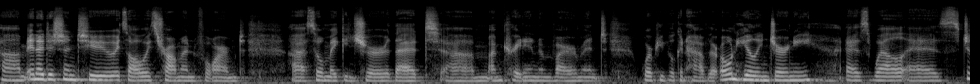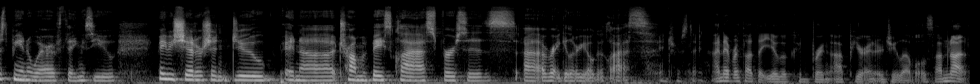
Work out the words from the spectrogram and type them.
Um, in addition to, it's always trauma informed. Uh, so making sure that um, I'm creating an environment where people can have their own healing journey, as well as just being aware of things you maybe should or shouldn't do in a trauma based class versus uh, a regular yoga class. Interesting. I never thought that yoga could bring up your energy levels. I'm not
